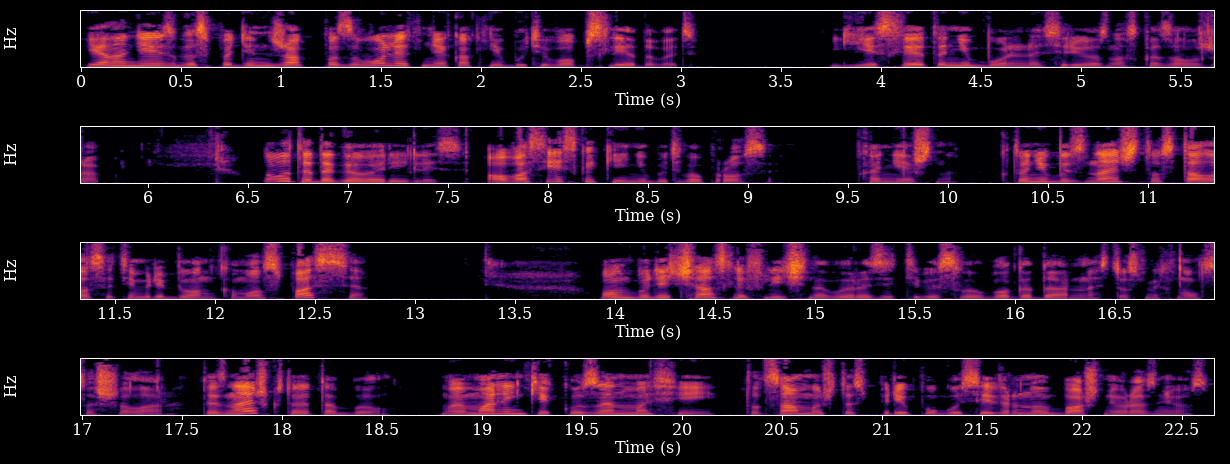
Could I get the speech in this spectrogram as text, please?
Я надеюсь, господин Жак позволит мне как-нибудь его обследовать. Если это не больно, серьезно сказал Жак. Ну вот и договорились. А у вас есть какие-нибудь вопросы? Конечно. Кто-нибудь знает, что стало с этим ребенком? Он спасся? Он будет счастлив лично выразить тебе свою благодарность, усмехнулся Шелар. Ты знаешь, кто это был? Мой маленький кузен Мафей, тот самый, что с перепугу Северную башню разнес.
